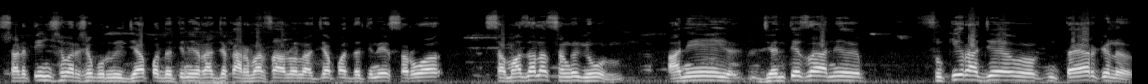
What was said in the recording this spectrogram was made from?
साडेतीनशे वर्षापूर्वी ज्या पद्धतीने राज्य कारभार चालवला ज्या पद्धतीने सर्व समाजाला संघ घेऊन आणि जनतेचं आणि सुखी राज्य तयार केलं.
